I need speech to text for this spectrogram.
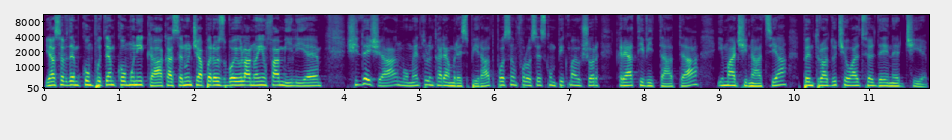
ia să vedem cum putem comunica ca să nu înceapă războiul la noi în familie. Și deja, în momentul în care am respirat, pot să-mi folosesc un pic mai ușor creativitatea, imaginația, pentru a aduce o altfel de energie.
